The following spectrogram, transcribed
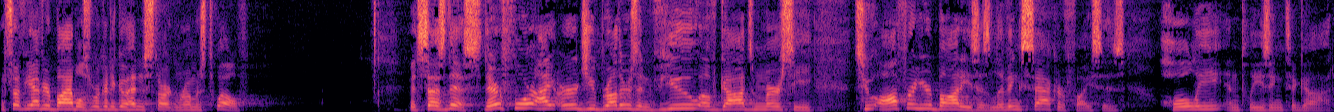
And so if you have your Bibles, we're going to go ahead and start in Romans 12. It says this Therefore, I urge you, brothers, in view of God's mercy, to offer your bodies as living sacrifices, holy and pleasing to God.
